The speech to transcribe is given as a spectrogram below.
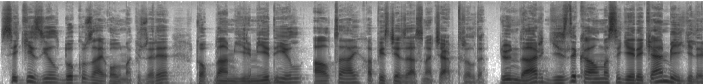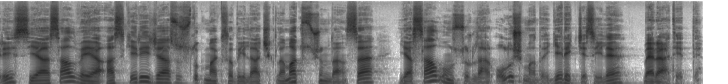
8 yıl 9 ay olmak üzere toplam 27 yıl 6 ay hapis cezasına çarptırıldı. Dündar gizli kalması gereken bilgileri siyasal veya askeri casusluk maksadıyla açıklamak suçundansa yasal unsurlar oluşmadığı gerekçesiyle beraat etti.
